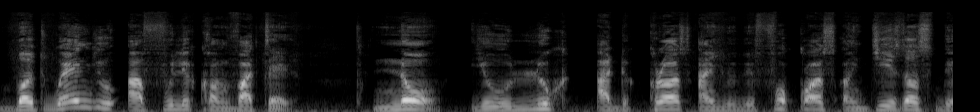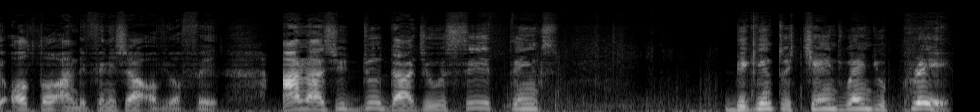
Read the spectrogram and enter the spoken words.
But when you are fully converted, no, you will look at the cross and you will be focused on Jesus, the author and the finisher of your faith. And as you do that, you will see things begin to change when you pray.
